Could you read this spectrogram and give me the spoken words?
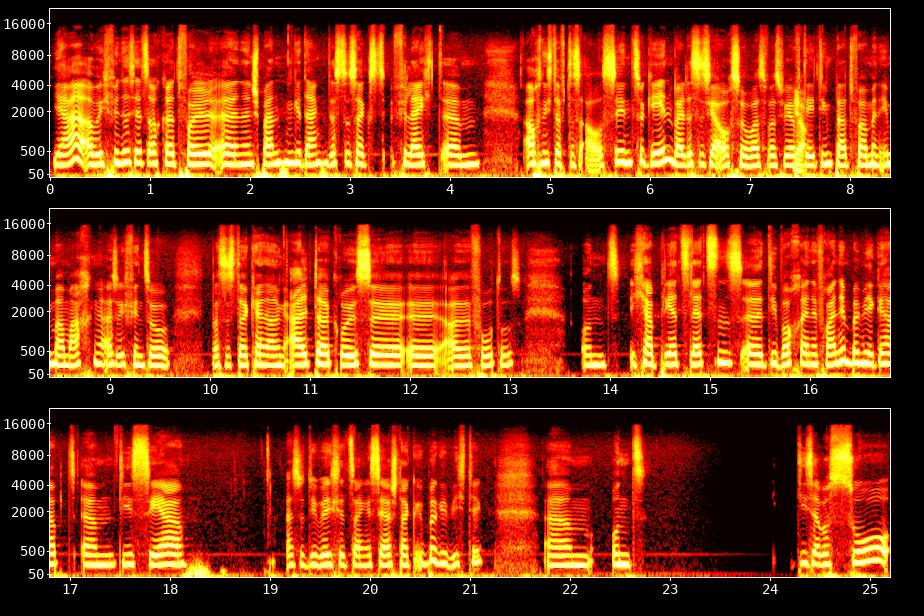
Ja, aber ich finde das jetzt auch gerade voll äh, einen spannenden Gedanken, dass du sagst, vielleicht ähm, auch nicht auf das Aussehen zu gehen, weil das ist ja auch sowas, was wir auf ja. Dating-Plattformen immer machen. Also ich finde so, was ist da, keine Ahnung, Alter, Größe, äh, alle Fotos. Und ich habe jetzt letztens äh, die Woche eine Freundin bei mir gehabt, ähm, die ist sehr, also die würde ich jetzt sagen, ist sehr stark übergewichtig. Ähm, und die ist aber so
